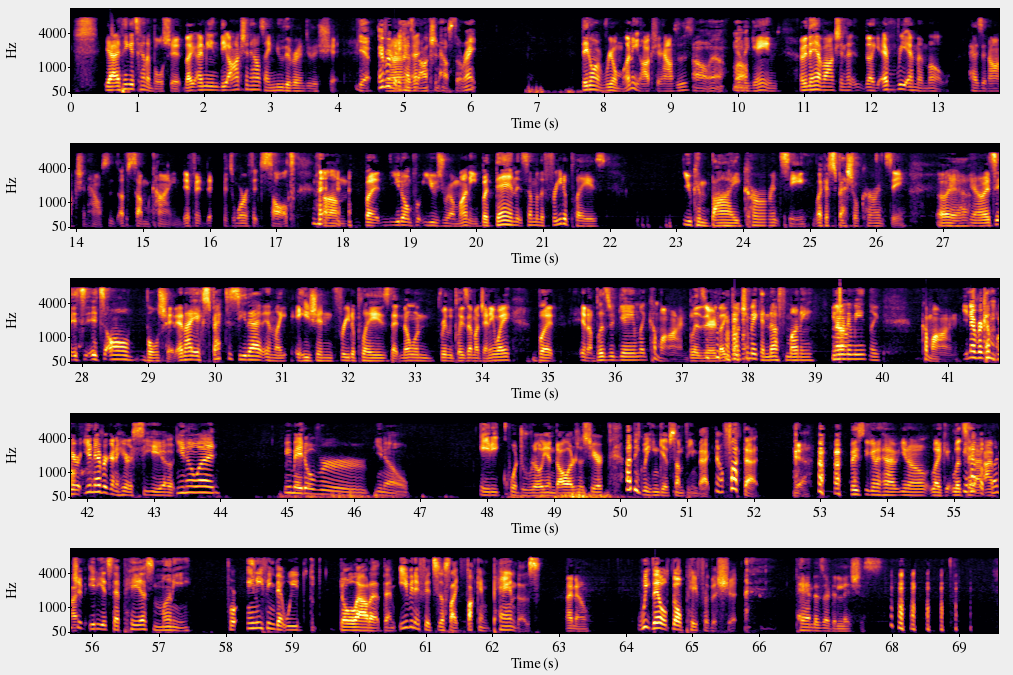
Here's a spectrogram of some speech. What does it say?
Yeah, I think it's kind of bullshit. Like, I mean, the auction house, I knew they were going to do this shit. Yeah, everybody Yeah, has an I- auction house though, right? They don't have real money auction houses Oh yeah. in Well, the games. I mean, they have auction, like, every MMO has an auction house of some kind, if, it, if it's worth its salt. Um, but you don't put, use real money. But then some of the free to plays, you can buy currency, like a special currency. oh yeah. You know, it's it's it's all bullshit, and I expect to see that in like Asian free to plays that no one really plays that much anyway. But in a Blizzard game, like, come on, Blizzard, like, don't you make enough money? You know what I mean? Like, come on. You're never gonna Come hear. on. You're never gonna hear a CEO. You know what? We made over, you know, eighty quadrillion dollars this year. I think we can give something back. No, fuck that. Yeah, basically gonna have you know, like, let's We say have a I, bunch I- of idiots that pay us money for anything that we d- dole out at them, even if it's just like fucking pandas. I know We they'll they'll pay for this shit. pandas are delicious.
